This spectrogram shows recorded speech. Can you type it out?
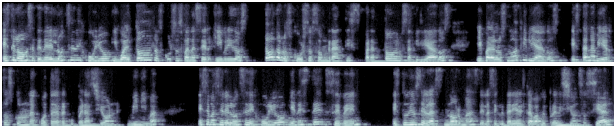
Este lo vamos a tener el 11 de julio. Igual todos los cursos van a ser híbridos. Todos los cursos son gratis para todos los afiliados y para los no afiliados están abiertos con una cuota de recuperación mínima. Ese va a ser el 11 de julio y en este se ven estudios de las normas de la Secretaría del Trabajo y Previsión Social,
